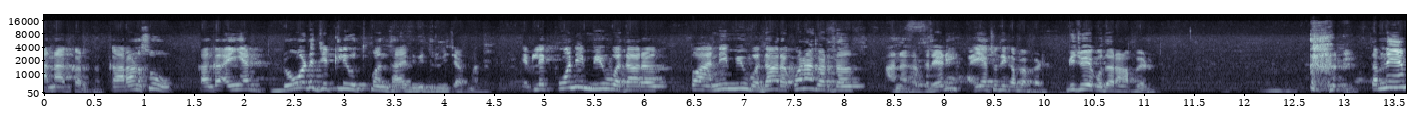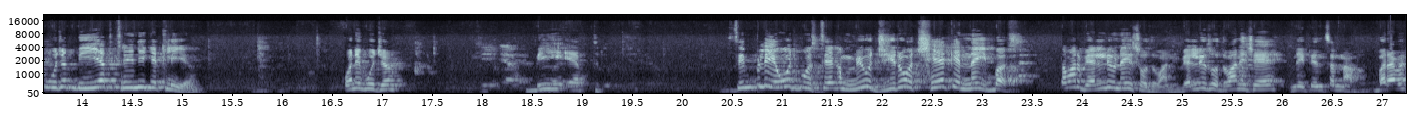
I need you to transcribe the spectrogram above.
આના કરતાં. કારણ શું? કારણ કે અહીંયા દોઢ જેટલી ઉત્પન્ન થાય દ્વિધ્રુવી ચાકમાં એટલે કોની મ્યુ વધારે? તો આની મ્યુ વધારે કોના કરતા? આના કરતાં. રેડી અહીંયા સુધી ખબર પડે. બીજું એક ઉદાહરણ આપેલું તમને એમ પૂછે બીએફ થ્રીની કેટલી છે? કોને પૂછે? બી એફ થ્રી સિમ્પલી એવું જ પૂછશે કે મ્યુ જીરો છે કે નહીં? બસ. તમારે વેલ્યુ નહીં શોધવાની. વેલ્યુ શોધવાની છે, નહીં ટેન્શન ના લો. બરાબર?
